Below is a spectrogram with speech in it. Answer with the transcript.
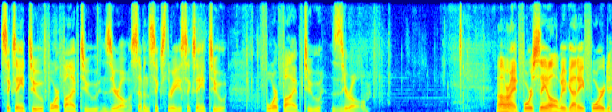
682 4520. 763 682 4520. All right, for sale, we've got a Ford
